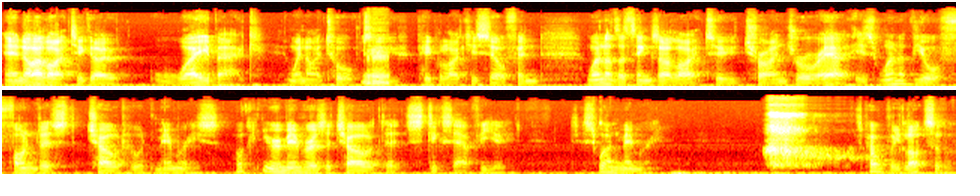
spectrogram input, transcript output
and I like to go way back when I talk to yeah. people like yourself. And one of the things I like to try and draw out is one of your fondest childhood memories. What can you remember as a child that sticks out for you? Just one memory. It's probably lots of them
